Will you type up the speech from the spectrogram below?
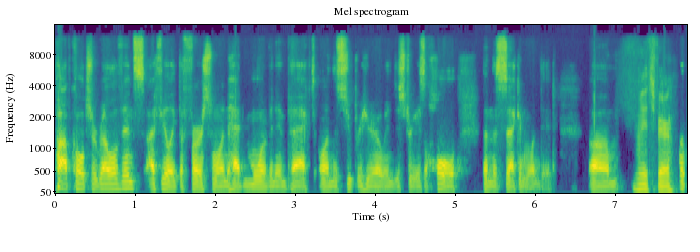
pop culture relevance. I feel like the first one had more of an impact on the superhero industry as a whole than the second one did. Um, It's fair. but,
